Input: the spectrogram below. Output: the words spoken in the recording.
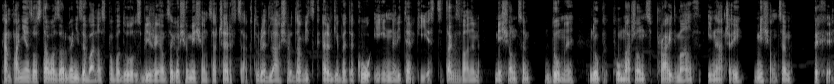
Kampania została zorganizowana z powodu zbliżającego się miesiąca czerwca, który dla środowisk LGBTQ i inne literki jest tak zwanym miesiącem dumy lub tłumacząc Pride Month inaczej miesiącem pychy.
